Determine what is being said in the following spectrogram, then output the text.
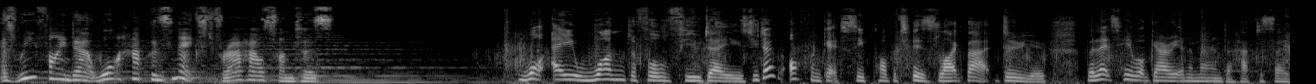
as we find out what happens next for our house hunters. What a wonderful few days. You don't often get to see properties like that, do you? But let's hear what Gary and Amanda have to say.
